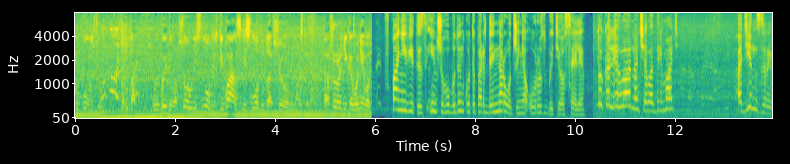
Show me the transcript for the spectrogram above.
ну, полностью вот так вы- выбило, все унесло, диван снесло туда, все. Хорошо, что никого не было. В пані Віти з іншого будинку тепер день народження у розбитій оселі. Только легла, начала дремать. Один взрыв,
